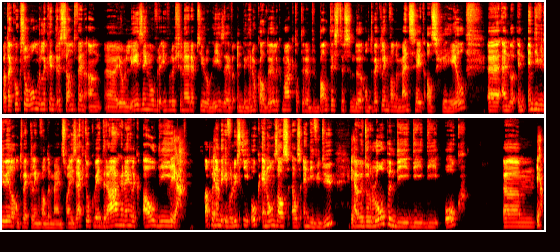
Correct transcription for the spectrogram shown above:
Wat ik ook zo wonderlijk interessant vind aan uh, jouw lezing over evolutionaire psychologie, is dat je in het begin ook al duidelijk maakt dat er een verband is tussen de ontwikkeling van de mensheid als geheel uh, en de individuele ontwikkeling van de mens. Want je zegt ook, wij dragen eigenlijk al die ja. stappen in de evolutie ook in ons als, als individu. En we doorlopen die, die, die ook. Um, ja.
